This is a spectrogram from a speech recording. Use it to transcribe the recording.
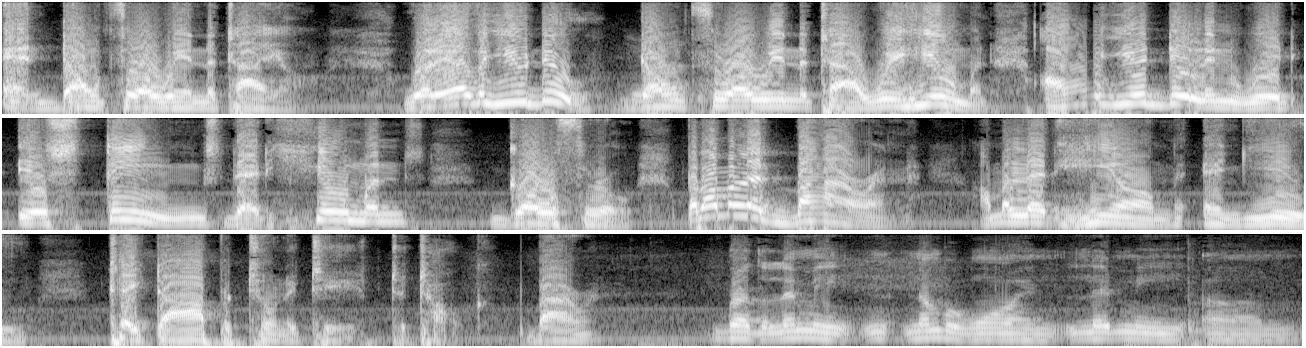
and don't throw in the towel. Whatever you do, don't throw in the towel. We're human. All you're dealing with is things that humans go through. But I'm gonna let Byron. I'm gonna let him and you take the opportunity to talk. Byron. Brother let me number one let me um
